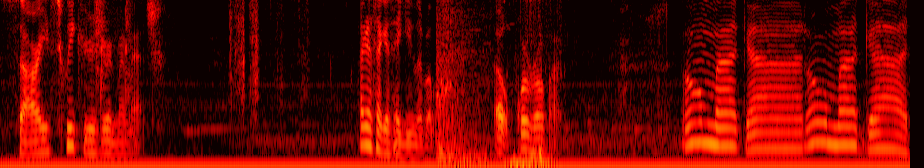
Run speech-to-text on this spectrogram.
Sorry, squeakers, you're in my match. I guess I can take you a little bit long. Oh, poor robot. Oh my god, oh my god.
